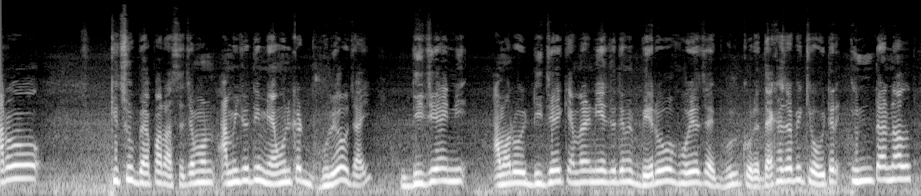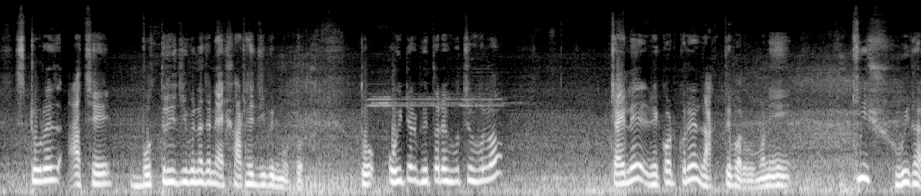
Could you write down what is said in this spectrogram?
আরও কিছু ব্যাপার আছে। যেমন আমি যদি মেমোরি কার্ড ভুলেও যাই ডিজিআই আমার ওই ডিজিআই ক্যামেরা নিয়ে যদি আমি বেরো হয়ে যাই ভুল করে, দেখা যাবে কি ওইটার ইন্টারনাল স্টোরেজ আছে বত্রিশ জিবি না জানি একশো আঠাশ জিবির মতো। তো ওইটার ভিতরে হচ্ছে হলো চাইলে রেকর্ড করে রাখতে পারব। মানে কি সুবিধা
